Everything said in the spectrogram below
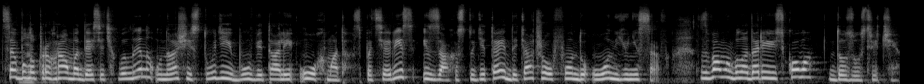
Це була програма «10 хвилин. У нашій студії був Віталій Охмат, спеціаліст із захисту дітей дитячого фонду ООН ЮНІСЕФ. З вами була Дар'я Юськова. До зустрічі.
